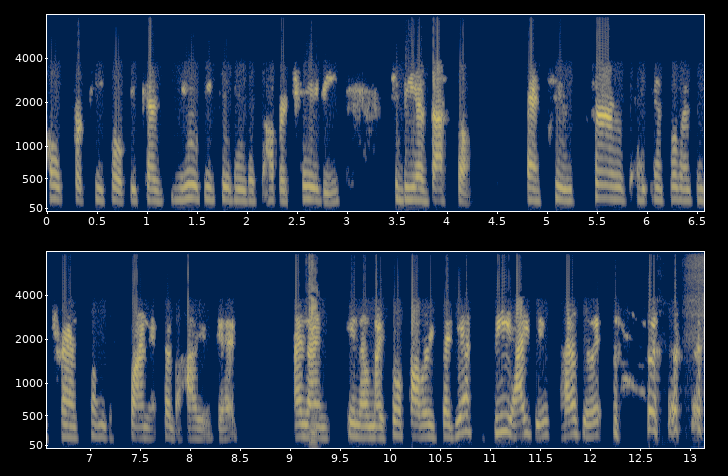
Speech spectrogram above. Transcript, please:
hope for people because you will be given this opportunity to be a vessel and to serve and influence and transform the planet for the higher good. And I'm, you know, my soul power said, yes, see, I do. I'll do it.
